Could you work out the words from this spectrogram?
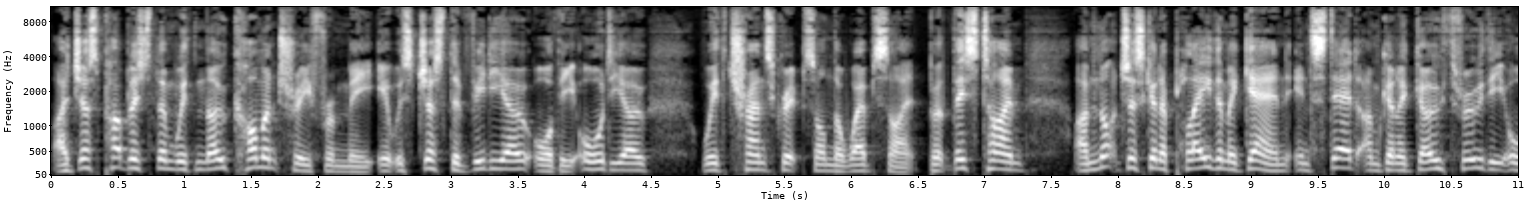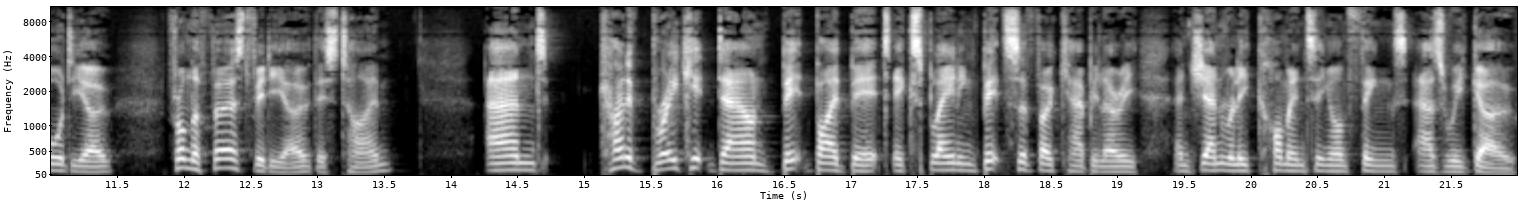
I just published them with no commentary from me. It was just the video or the audio with transcripts on the website. But this time, I'm not just going to play them again. Instead, I'm going to go through the audio from the first video this time and kind of break it down bit by bit, explaining bits of vocabulary and generally commenting on things as we go.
